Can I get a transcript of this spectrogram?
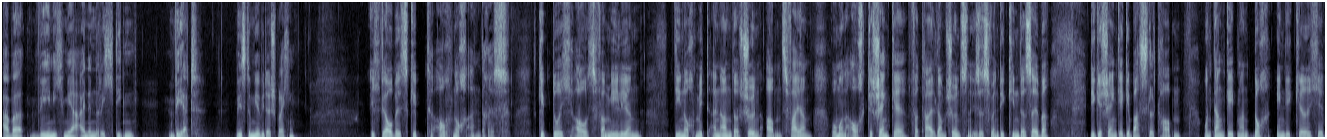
aber wenig mehr einen richtigen Wert. Willst du mir widersprechen? Ich glaube, es gibt auch noch anderes. Es gibt durchaus Familien, die noch miteinander schön abends feiern, wo man auch Geschenke verteilt. Am schönsten ist es, wenn die Kinder selber die Geschenke gebastelt haben und dann geht man doch in die Kirche.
